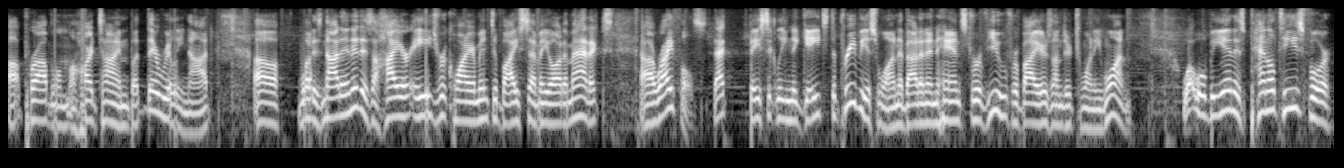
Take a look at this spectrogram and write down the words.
a, problem, a hard time, but they're really not. Uh, what is not in it is a higher age requirement to buy semi automatics uh, rifles. That basically negates the previous one about an enhanced review for buyers under 21. What will be in is penalties for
